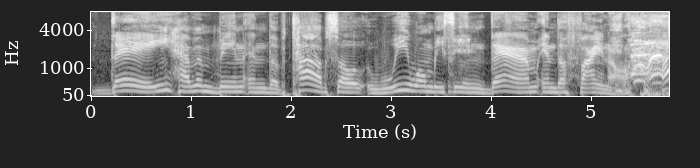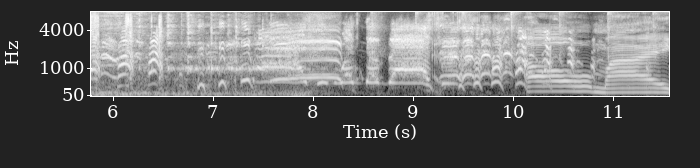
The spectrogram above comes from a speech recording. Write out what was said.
they haven't been in the top, so we won't be seeing them in the final. oh my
